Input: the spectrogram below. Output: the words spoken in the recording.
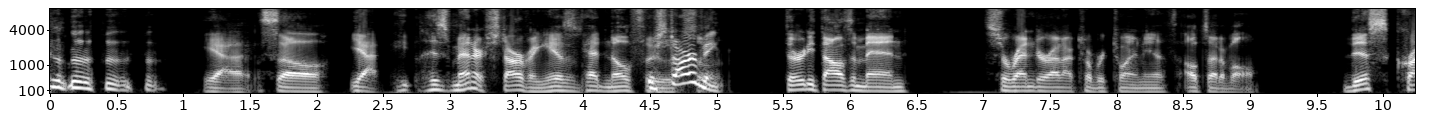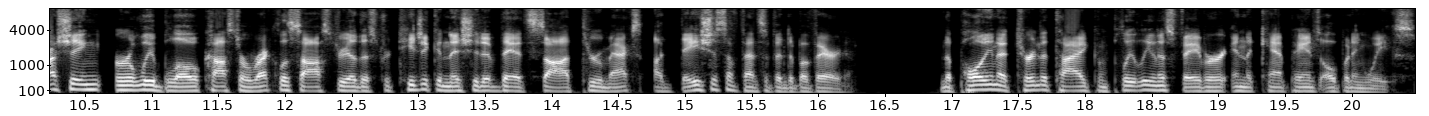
yeah. So, yeah, he, his men are starving. He has had no food. They're starving. So 30,000 men surrender on October 20th outside of Ulm. This crushing early blow cost a reckless Austria the strategic initiative they had sought through Mack's audacious offensive into Bavaria. Napoleon had turned the tide completely in his favor in the campaign's opening weeks.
